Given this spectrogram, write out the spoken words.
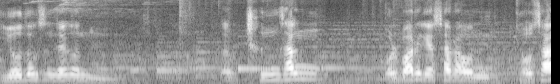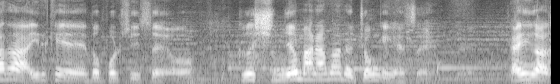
이호덕 선생은 천상 올바르게 살아온 교사라 이렇게도 볼 수 있어요. 그 신념 하나만은 존경했어요. 자기가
